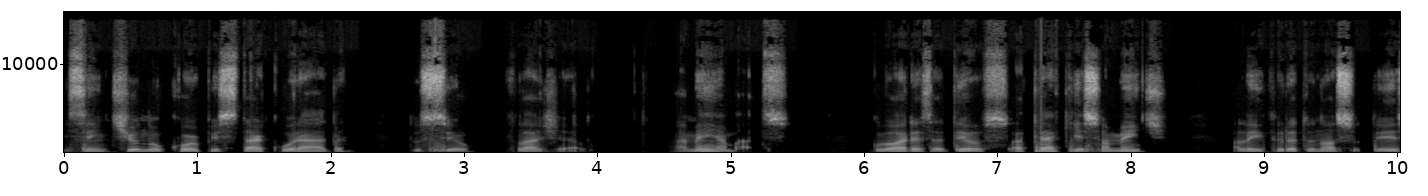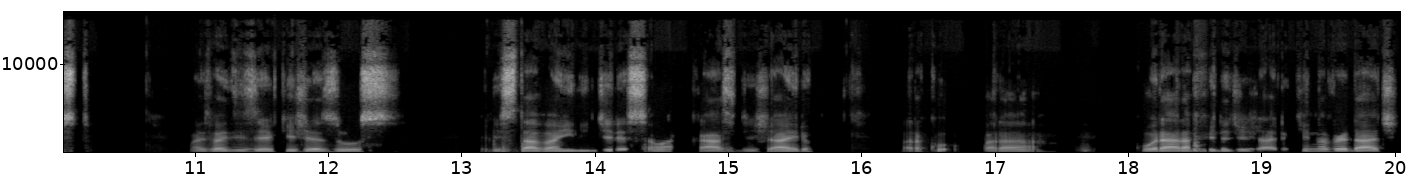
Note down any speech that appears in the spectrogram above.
e sentiu no corpo estar curada do seu flagelo. Amém, amados? Glórias a Deus. Até aqui somente a leitura do nosso texto, mas vai dizer que Jesus ele estava indo em direção à casa de Jairo para, para curar a filha de Jairo, que na verdade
